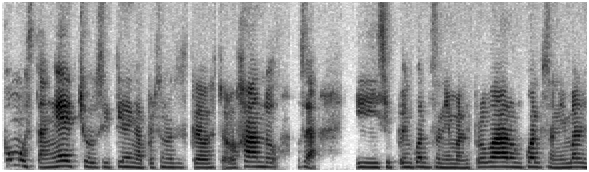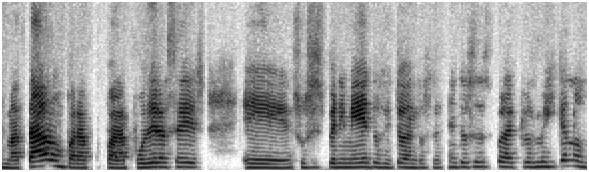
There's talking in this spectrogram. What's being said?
cómo están hechos, si tienen a personas esclavas trabajando, o sea, y si, en cuántos animales probaron, cuántos animales mataron para, para poder hacer eh, sus experimentos y todo. Entonces, entonces, para que los mexicanos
